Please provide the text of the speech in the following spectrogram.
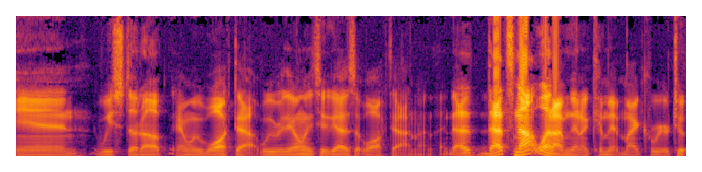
and we stood up and we walked out. We were the only two guys that walked out. And that, that's not what I'm going to commit my career to.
